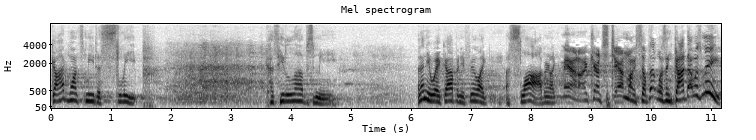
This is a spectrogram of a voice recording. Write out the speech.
God wants me to sleep because he loves me. And then you wake up and you feel like a slob, and you're like, man, I can't stand myself. That wasn't God, that was me.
